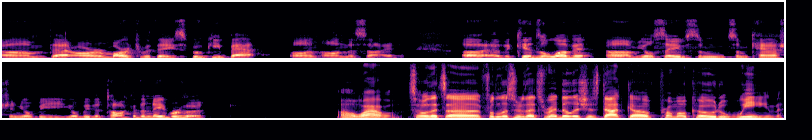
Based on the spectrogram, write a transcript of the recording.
um, that are marked with a spooky bat on, on the side. Uh, the kids will love it. Um, you'll save some some cash, and you'll be you'll be the talk of the neighborhood. Oh wow! So that's uh for the listener that's reddelicious.gov promo code Ween.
